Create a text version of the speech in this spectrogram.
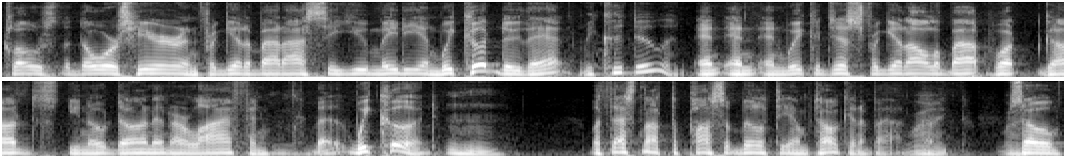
close the doors here and forget about ICU media, and we could do that, we could do it. and, and, and we could just forget all about what God's you know done in our life, and that we could, but that's not the possibility I'm talking about. Right, right. So,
